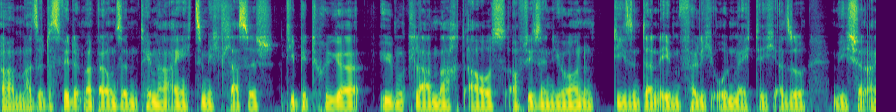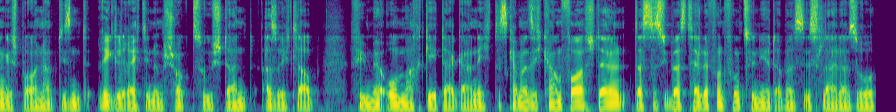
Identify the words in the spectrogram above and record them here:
Ähm, also das findet man bei unserem Thema eigentlich ziemlich klassisch. Die Betrüger üben klar Macht aus auf die Senioren und die sind dann eben völlig ohnmächtig. Also wie ich schon angesprochen habe, die sind regelrecht in einem Schockzustand. Also ich glaube, viel mehr Ohnmacht geht da gar nicht. Das kann man sich kaum vorstellen, dass das übers Telefon funktioniert, aber es ist leider so.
